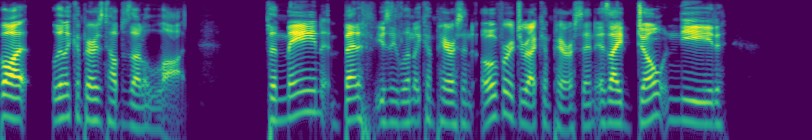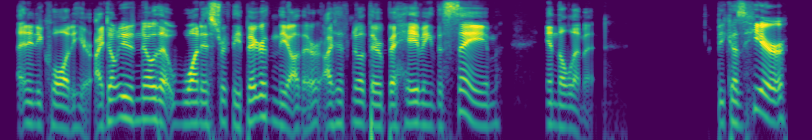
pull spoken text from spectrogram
but limit comparison helps us out a lot. The main benefit of using limit comparison over direct comparison is I don't need an inequality here. I don't need to know that one is strictly bigger than the other. I just know that they're behaving the same in the limit. Because here,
